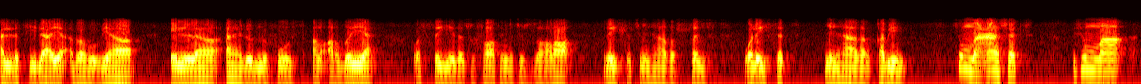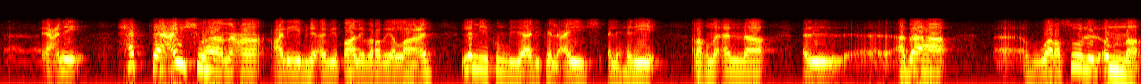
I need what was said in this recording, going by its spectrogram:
التي لا يأبه بها إلا أهل النفوس الأرضية والسيدة فاطمة الزهراء ليست من هذا الصنف وليست من هذا القبيل. ثم عاشت ثم يعني حتى عيشها مع علي بن أبي طالب رضي الله عنه لم يكن بذلك العيش الهنيء رغم أن أباها هو رسول الأمة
